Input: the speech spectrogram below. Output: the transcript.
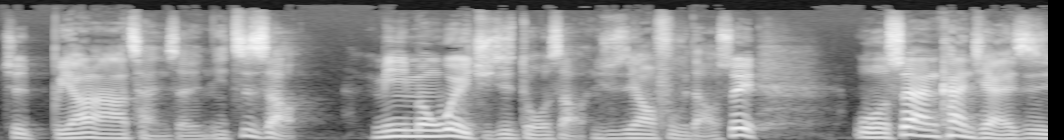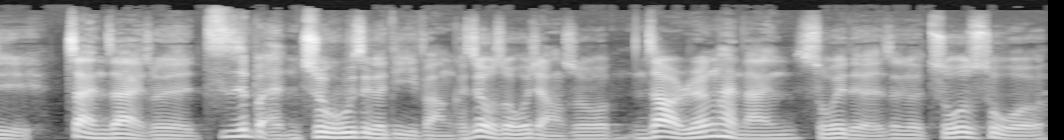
就不要让它产生。你至少。minimum wage 是多少？你就是要付到。所以，我虽然看起来是站在所谓的资本猪这个地方，可是有时候我讲说，你知道人很难所谓的这个左左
